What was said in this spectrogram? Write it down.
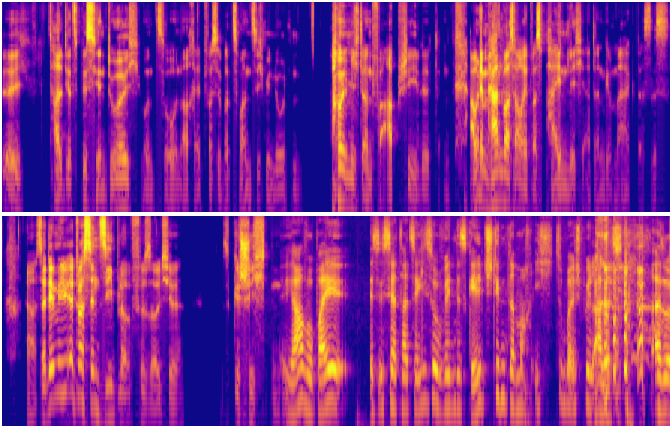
ich halt jetzt bisschen durch und so nach etwas über 20 Minuten habe ich mich dann verabschiedet. Aber dem Herrn war es auch etwas peinlich, er hat dann gemerkt, dass es, ja, seitdem ich etwas sensibler für solche Geschichten. Ja, wobei es ist ja tatsächlich so, wenn das Geld stimmt, dann mache ich zum Beispiel alles. also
